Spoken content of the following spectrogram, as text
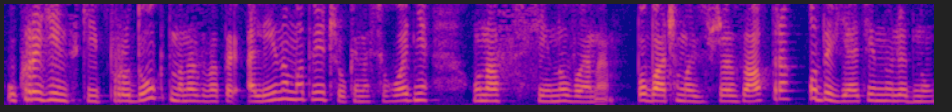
український продукт. Мене звати Аліна Матвійчук. І на сьогодні у нас всі новини. Побачимось вже завтра о 9.01.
